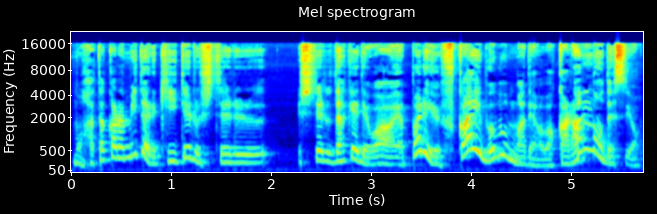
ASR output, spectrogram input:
もう旗から見たり聞いてるしてる、してるだけでは、やっぱり深い部分まではわからんのですよ。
